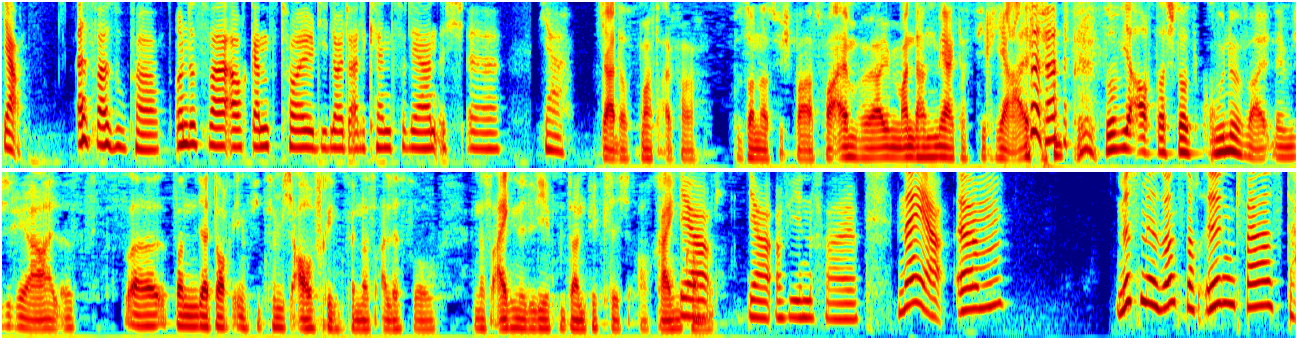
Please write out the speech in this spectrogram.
ja, es war super. Und es war auch ganz toll, die Leute alle kennenzulernen. Ich, äh, ja. Ja, das macht einfach besonders viel Spaß. Vor allem, weil man dann merkt, dass die real sind. so wie auch das Schloss Grunewald nämlich real ist äh, dann ja doch irgendwie ziemlich aufregend, wenn das alles so in das eigene Leben dann wirklich auch reinkommt. Ja, ja, auf jeden Fall. Naja, ähm, müssen wir sonst noch irgendwas? Da,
